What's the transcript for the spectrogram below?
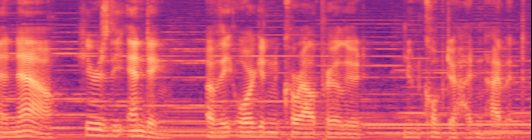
And now, here is the ending of the organ chorale prelude Nun kommt der Heidenheiland.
